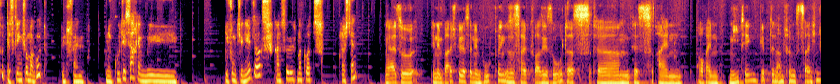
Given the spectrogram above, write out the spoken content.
gut, das klingt schon mal gut. Das ist ein, eine gute Sache. Wie, wie funktioniert das? Kannst du das mal kurz darstellen? Ja, also in dem Beispiel, das er in dem Buch bringt, ist es halt quasi so, dass ähm, es ein auch ein Meeting gibt, in Anführungszeichen,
